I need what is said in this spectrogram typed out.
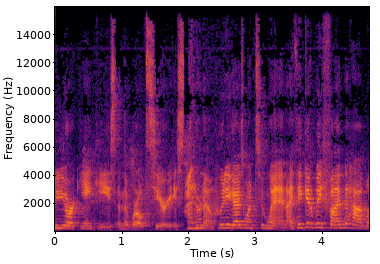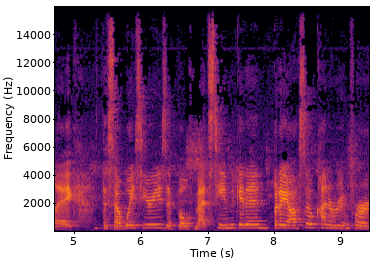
New York Yankees in the World Series. I don't know, who do you guys want to win? I think it'll be fun to have like the Subway Series if both Mets teams get in, but I also kind of rooting for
